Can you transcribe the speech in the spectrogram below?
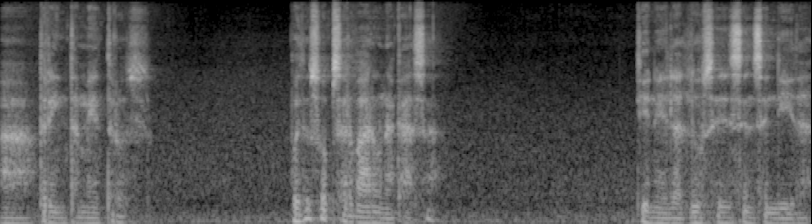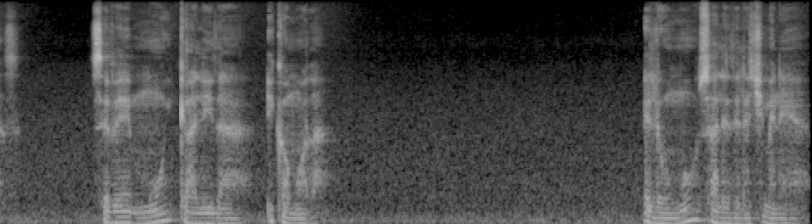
a 30 metros, puedes observar una casa. Tiene las luces encendidas. Se ve muy cálida y cómoda. El humo sale de la chimenea.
